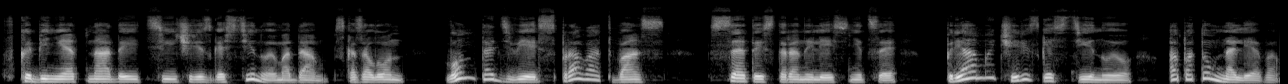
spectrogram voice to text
«В кабинет надо идти через гостиную, мадам», — сказал он. «Вон та дверь справа от вас, с этой стороны лестницы, прямо через гостиную, а потом налево».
